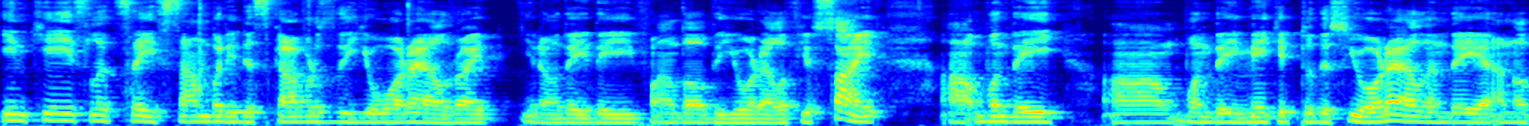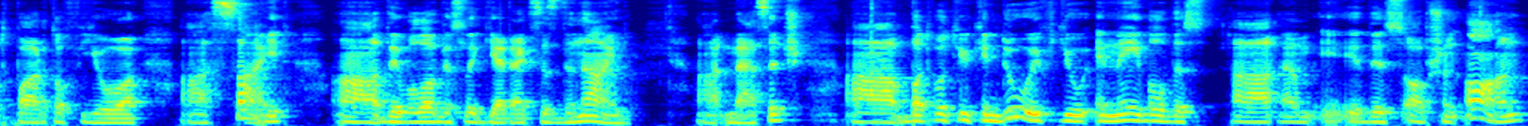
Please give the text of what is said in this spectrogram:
in case, let's say somebody discovers the URL, right? You know, they, they found out the URL of your site. Uh, when they um, when they make it to this URL and they are not part of your uh, site, uh, they will obviously get access denied uh, message. Uh, but what you can do if you enable this um, this option on,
